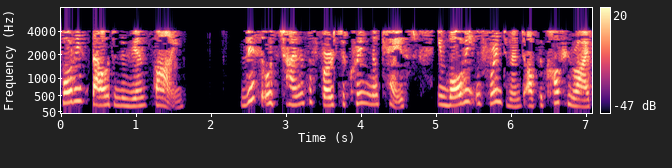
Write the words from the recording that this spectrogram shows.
40,000 yuan fine. This was China's first criminal case involving infringement of the copyright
